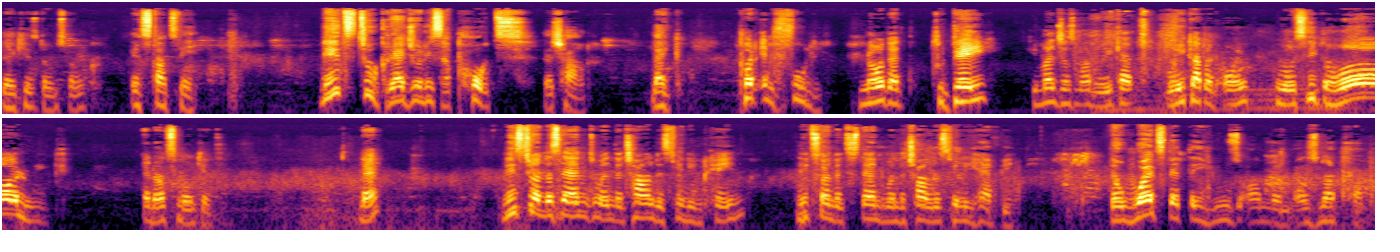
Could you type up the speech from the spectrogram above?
their kids don't smoke. It starts there. Needs to gradually support the child. Like, put in fully. Know that today He might just not wake up, wake up at all. He will sleep the whole week and not smoke it. Man, needs to understand when the child is feeling pain. Needs to understand when the child is feeling happy. The words that they use on them is not proper.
